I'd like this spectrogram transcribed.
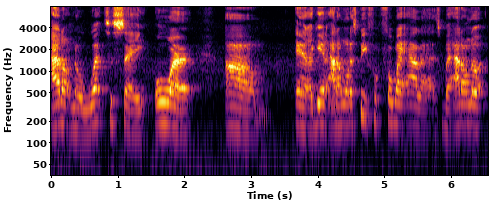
I don't know what to say, or, um, and again, I don't want to speak for, for white allies, but I don't know,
